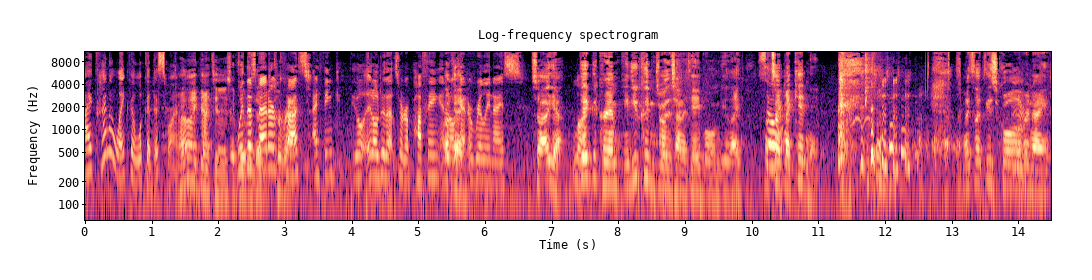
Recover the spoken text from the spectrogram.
I kind of like the look of this one. I like that too. if With a better correct. crust, I think it'll, it'll do that sort of puffing, and it'll get a really nice. So uh, yeah, Look. dig the crimp. And you couldn't throw this on a table and be like, looks So- like my kid made it. Let's let these cool overnight.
